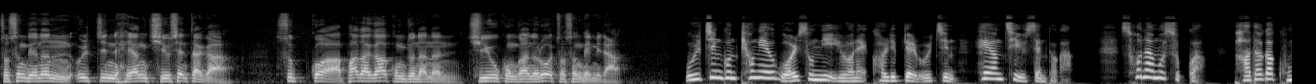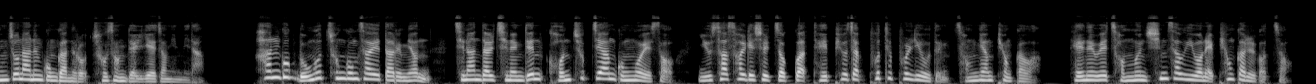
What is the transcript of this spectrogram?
조성되는 울진해양치유센터가 숲과 바다가 공존하는 치유 공간으로 조성됩니다. 울진군 평해읍 월송리 일원에 건립될 울진 해양치유센터가 소나무 숲과 바다가 공존하는 공간으로 조성될 예정입니다. 한국농어촌공사에 따르면 지난달 진행된 건축제한 공모에서 유사 설계 실적과 대표작 포트폴리오 등 정량평가와 대내외 전문 심사위원회 평가를 거쳐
